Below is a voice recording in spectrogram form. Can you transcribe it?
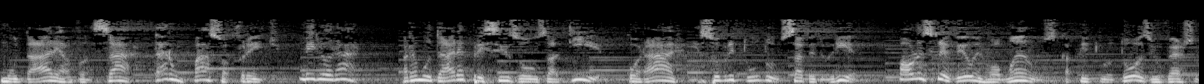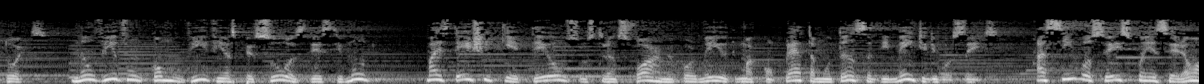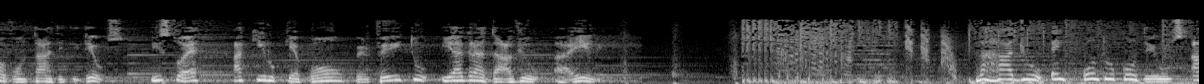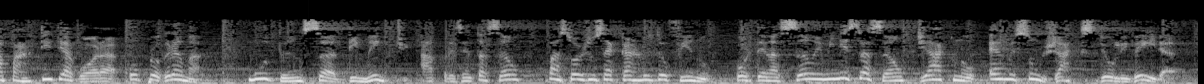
Mudar é avançar, dar um passo à frente, melhorar. Para mudar é preciso ousadia, coragem e, sobretudo, sabedoria. Paulo escreveu em Romanos, capítulo 12, o verso 2: Não vivam como vivem as pessoas deste mundo, mas deixem que Deus os transforme por meio de uma completa mudança de mente de vocês. Assim vocês conhecerão a vontade de Deus, isto é, aquilo que é bom, perfeito e agradável a Ele. Na rádio Encontro com Deus, a partir de agora, o programa Mudança de Mente. Apresentação, Pastor José Carlos Delfino. Coordenação e ministração, Diácono Emerson Jacques de Oliveira.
